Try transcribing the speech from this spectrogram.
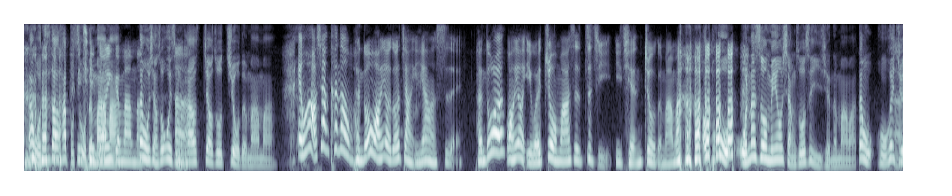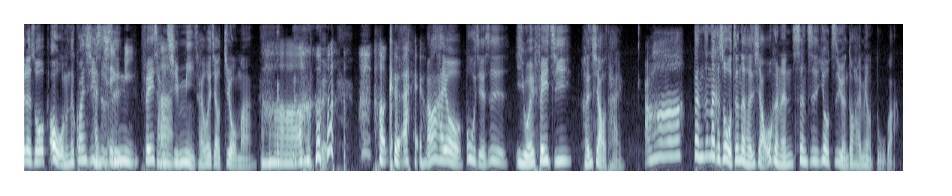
那我知道她不是我的妈妈但我想说，为什么嗯她要叫做舅的妈妈？哎、我好像看到很多网友都讲一样的事、哎，很多网友以为舅妈是自己以前舅的妈妈，哦，不过我我那时候没有想说是以前的妈妈，但我我会觉得说，哦，我们的关系是不是非常嗯。亲密才会叫舅妈？啊，对，好可爱哦、然后还有误解是以为飞机很小台，啊，但是那个时候我真的很小，我可能甚至幼稚园都还没有读吧。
